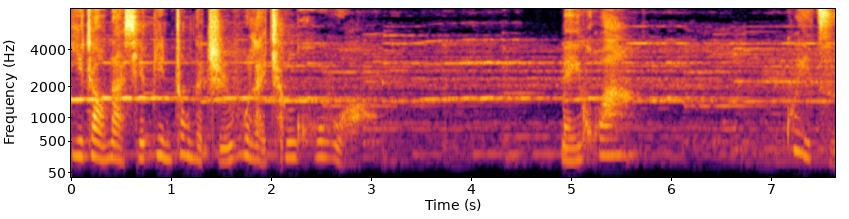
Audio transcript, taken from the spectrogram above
依照那些变种的植物来称呼我：梅花、桂子、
